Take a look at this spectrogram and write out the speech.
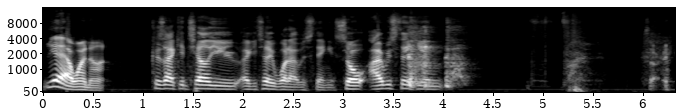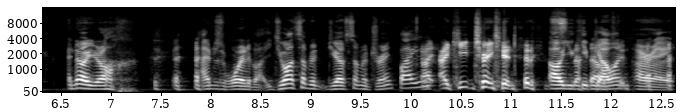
Yeah, why not? Because I can tell you, I can tell you what I was thinking. So I was thinking. Sorry. No, you're all. I'm just worried about you. Do you want something? Do you have something to drink by you? I, I keep drinking. oh, you keep going. All right,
